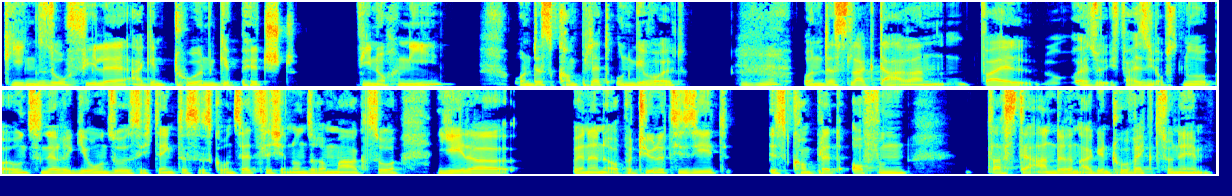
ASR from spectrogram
gegen so viele Agenturen gepitcht wie noch nie und das komplett ungewollt. mhm. Und das lag daran, weil, also ich weiß nicht, ob es nur bei uns in der Region so ist, ich denke, das ist grundsätzlich in unserem Markt so, jeder, wenn er eine Opportunity sieht, ist komplett offen, das der anderen Agentur wegzunehmen.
